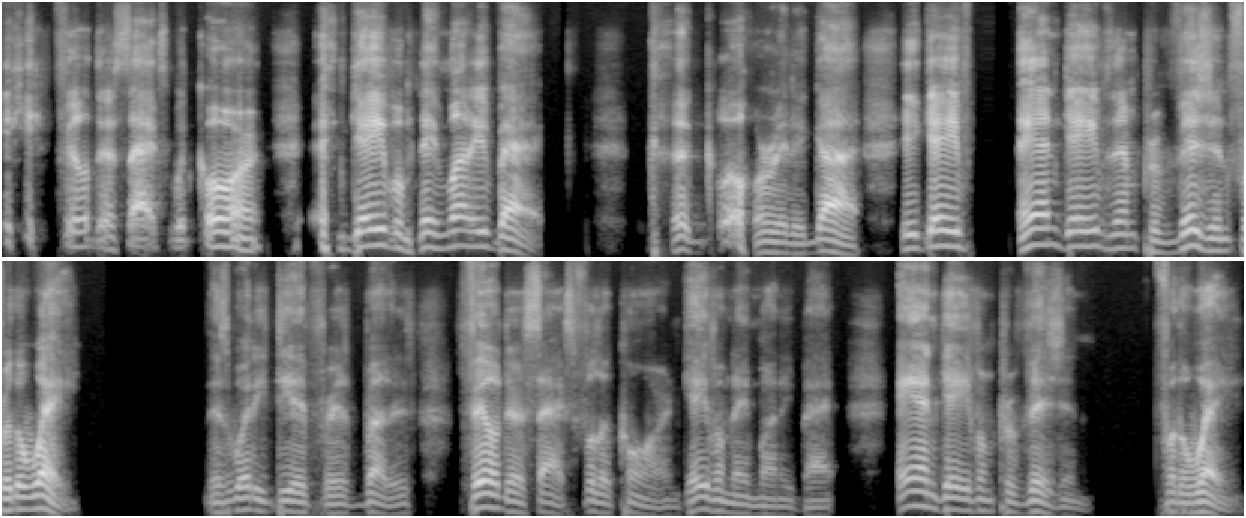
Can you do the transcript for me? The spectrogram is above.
he filled their sacks with corn and gave them their money back. Glory to God. He gave and gave them provision for the way. Is what he did for his brothers. Filled their sacks full of corn, gave them their money back, and gave them provision for the way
